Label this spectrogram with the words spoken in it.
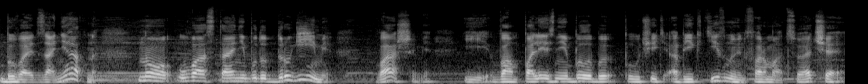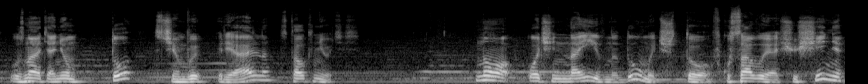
бывает занятно, но у вас-то они будут другими, вашими, и вам полезнее было бы получить объективную информацию о чае, узнать о нем то, с чем вы реально столкнетесь. Но очень наивно думать, что вкусовые ощущения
